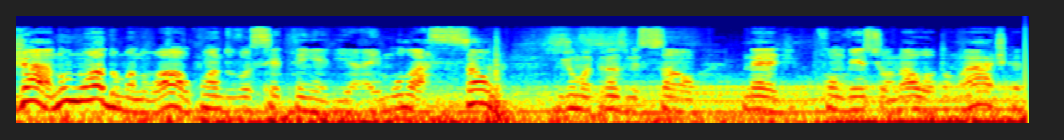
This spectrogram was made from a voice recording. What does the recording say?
Já no modo manual, quando você tem ali a emulação de uma transmissão né, convencional automática,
